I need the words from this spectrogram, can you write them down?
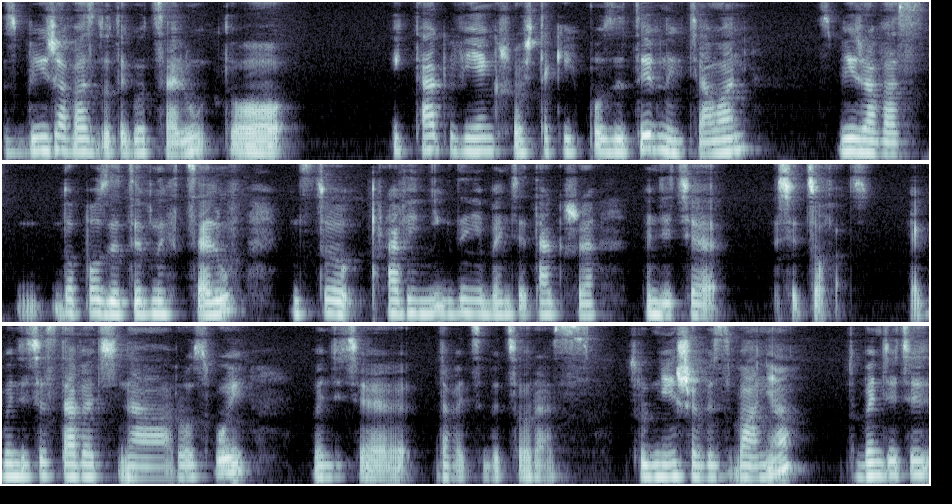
zbliża Was do tego celu, to i tak większość takich pozytywnych działań zbliża Was do pozytywnych celów, więc to prawie nigdy nie będzie tak, że będziecie się cofać. Jak będziecie stawiać na rozwój, będziecie dawać sobie coraz trudniejsze wyzwania, to będziecie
